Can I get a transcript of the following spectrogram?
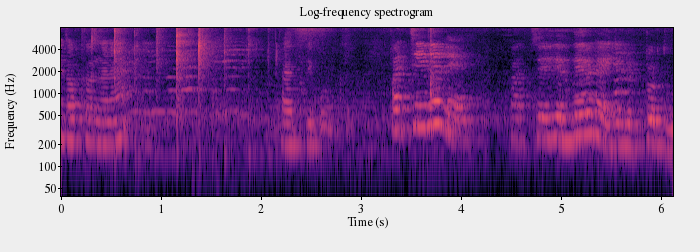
ഇതൊക്കെ ഇങ്ങനെ പരത്തി കൊടുക്കും പച്ചയിലല്ലേ പച്ചരി എന്തേലും കയ്യിൽ ഇട്ട് കൊടുത്തു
